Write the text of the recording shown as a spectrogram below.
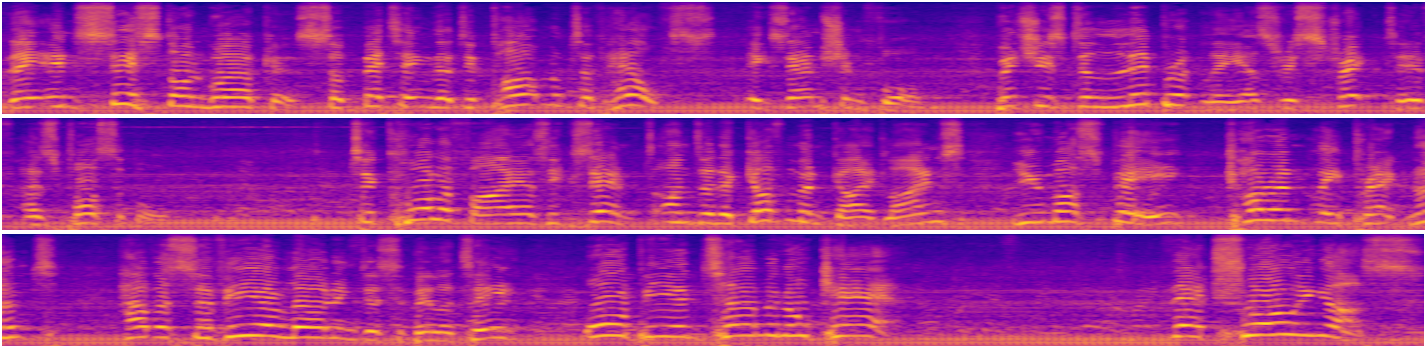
They insist on workers submitting the Department of Health's exemption form, which is deliberately as restrictive as possible. To qualify as exempt under the government guidelines, you must be currently pregnant, have a severe learning disability, or be in terminal care. They're trolling us.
